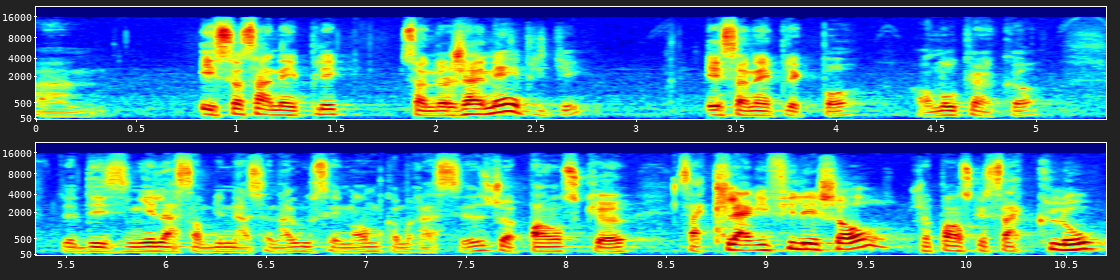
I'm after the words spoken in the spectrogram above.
Euh, et ça, ça n'implique, ça n'a jamais impliqué, et ça n'implique pas, en aucun cas, de désigner l'Assemblée nationale ou ses membres comme racistes. Je pense que ça clarifie les choses. Je pense que ça clôt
